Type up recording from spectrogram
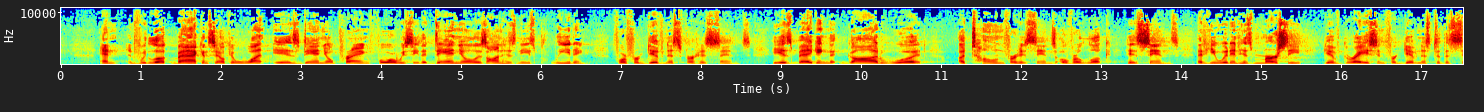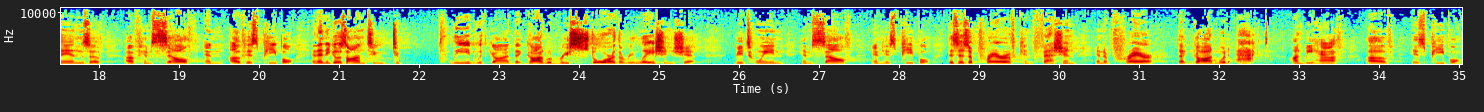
And if we look back and say, okay, what is Daniel praying for? We see that Daniel is on his knees pleading for forgiveness for his sins. He is begging that God would atone for his sins, overlook his sins, that he would, in his mercy, give grace and forgiveness to the sins of, of himself and of his people. And then he goes on to, to plead with God that God would restore the relationship between himself and his people. This is a prayer of confession and a prayer that God would act on behalf of his people.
